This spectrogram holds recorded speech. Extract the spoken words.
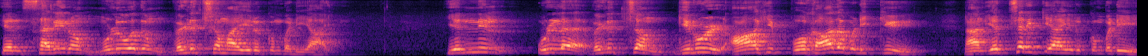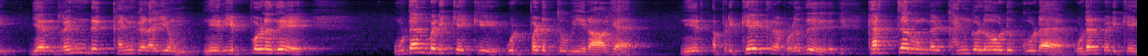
என் சரீரம் முழுவதும் வெளிச்சமாயிருக்கும்படியாய். என்னில் உள்ள வெளிச்சம் இருள் ஆகி போகாதபடிக்கு நான் எச்சரிக்கையாயிருக்கும்படி என் ரெண்டு கண்களையும் நீர் இப்பொழுதே உடன்படிக்கைக்கு உட்படுத்துவீராக. நீர் அப்படி கேட்கிற பொழுது கர்த்தர் உங்கள் கண்களோடு கூட உடன்படிக்கை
